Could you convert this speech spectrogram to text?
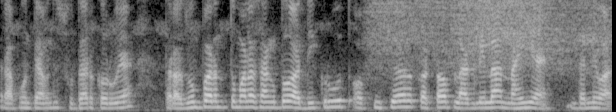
तर आपण त्यामध्ये सुधार करूया. तर अजूनपर्यंत तुम्हाला सांगतो अधिकृत ऑफिशियल कट ऑफ लागलेला नाही आहे. धन्यवाद.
